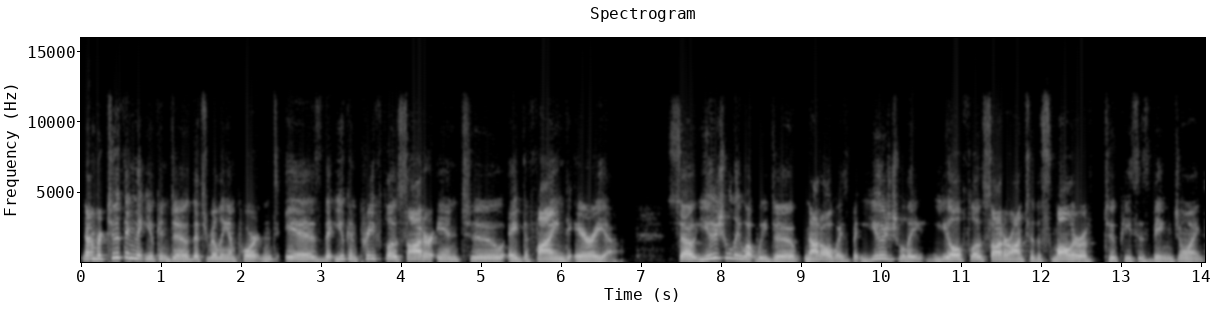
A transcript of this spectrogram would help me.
Number two thing that you can do that's really important is that you can pre-flow solder into a defined area. So usually what we do, not always, but usually you'll flow solder onto the smaller of two pieces being joined.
